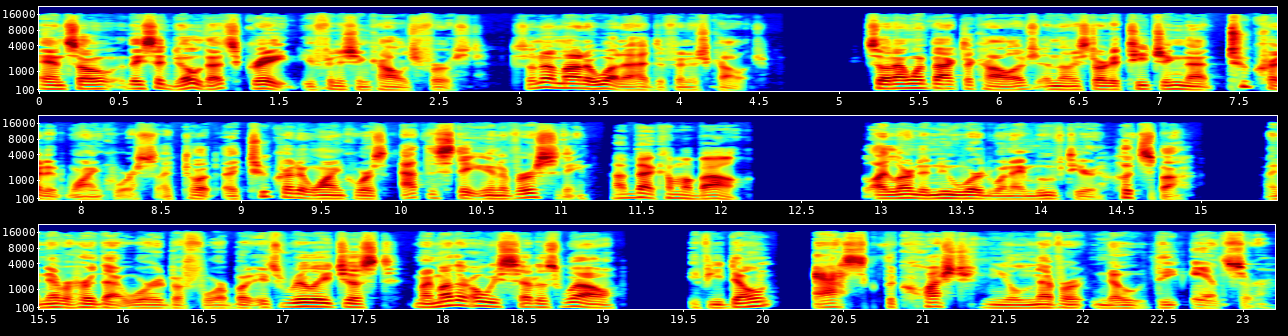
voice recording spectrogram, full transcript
And so they said, Oh, that's great. You're finishing college first. So no matter what, I had to finish college. So then I went back to college and then I started teaching that two credit wine course. I taught a two credit wine course at the State University. How'd that come about? I learned a new word when I moved here chutzpah. I never heard that word before, but it's really just, my mother always said as well if you don't ask the question, you'll never know the answer.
